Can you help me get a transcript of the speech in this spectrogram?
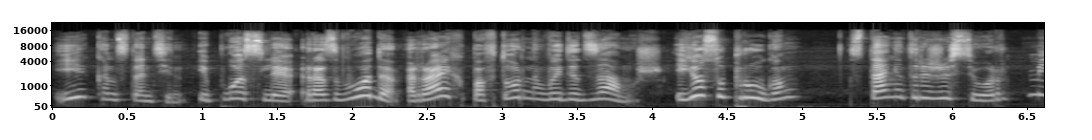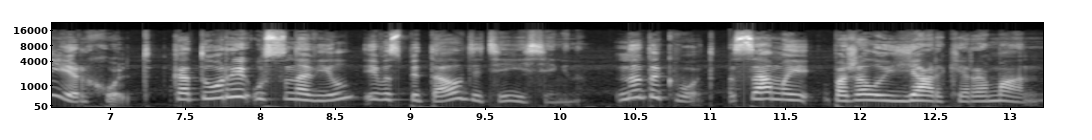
и Константин. И после развода Райх повторно выйдет замуж. Ее супругом станет режиссер Мейерхольд, который установил и воспитал детей Есенина. Ну так вот, самый, пожалуй, яркий роман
